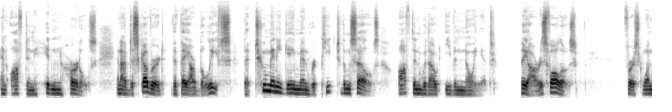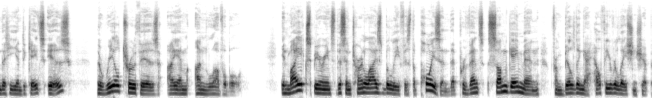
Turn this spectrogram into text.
and often hidden hurdles, and I've discovered that they are beliefs that too many gay men repeat to themselves, often without even knowing it. They are as follows. First one that he indicates is The real truth is, I am unlovable. In my experience, this internalized belief is the poison that prevents some gay men from building a healthy relationship,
